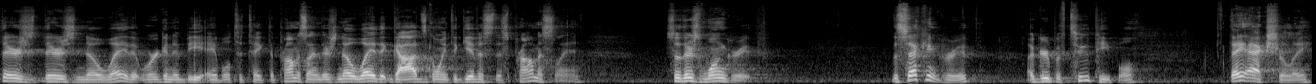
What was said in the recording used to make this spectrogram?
there's, there's no way that we're going to be able to take the promised land. There's no way that God's going to give us this promised land. So there's one group. The second group, a group of two people, they actually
